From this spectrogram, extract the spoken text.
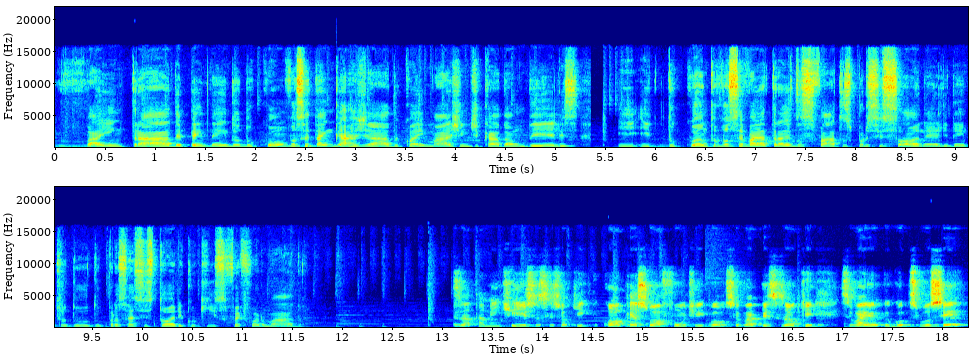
vai entrar dependendo do quão você está engajado com a imagem de cada um deles e, e, do quanto você vai atrás dos fatos por si só, né? Ali dentro do, do processo histórico que isso foi formado. Exatamente isso, assim, só que qual que é a sua fonte? Igual, você vai pesquisar o quê? Você vai, se você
